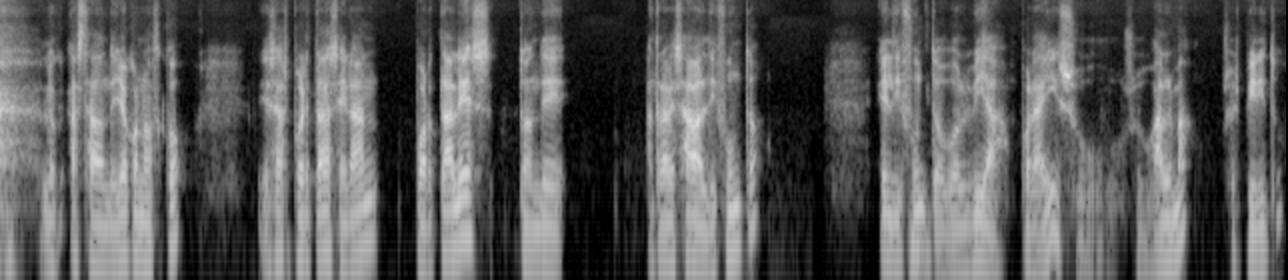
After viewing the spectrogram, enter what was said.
hasta donde yo conozco, esas puertas eran portales donde atravesaba al difunto, el difunto volvía por ahí, su, alma, su espíritu,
